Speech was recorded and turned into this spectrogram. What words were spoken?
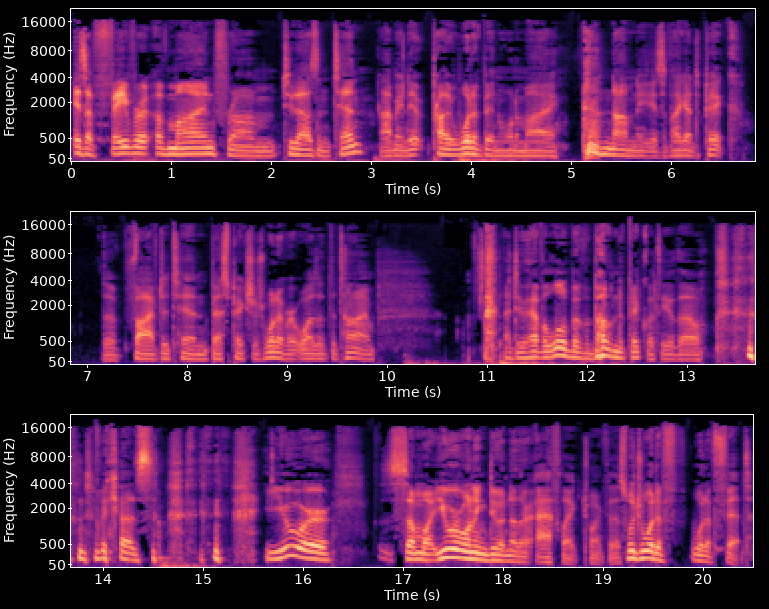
Is a favorite of mine from 2010. I mean, it probably would have been one of my nominees if I got to pick the five to ten best pictures, whatever it was at the time. I do have a little bit of a bone to pick with you though, because you were somewhat you were wanting to do another Affleck joint for this, which would have would have fit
